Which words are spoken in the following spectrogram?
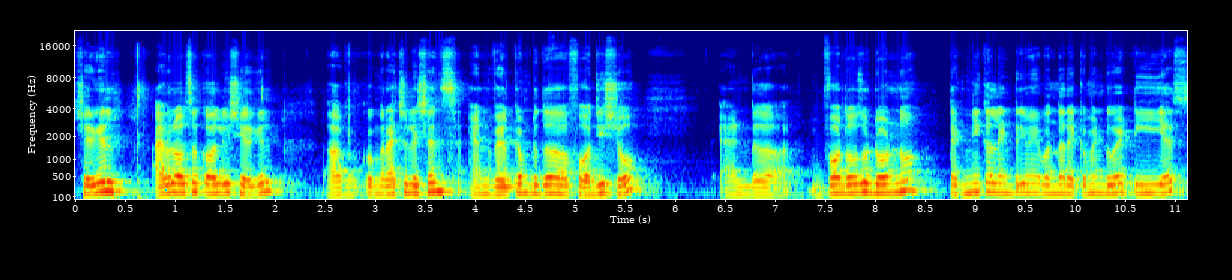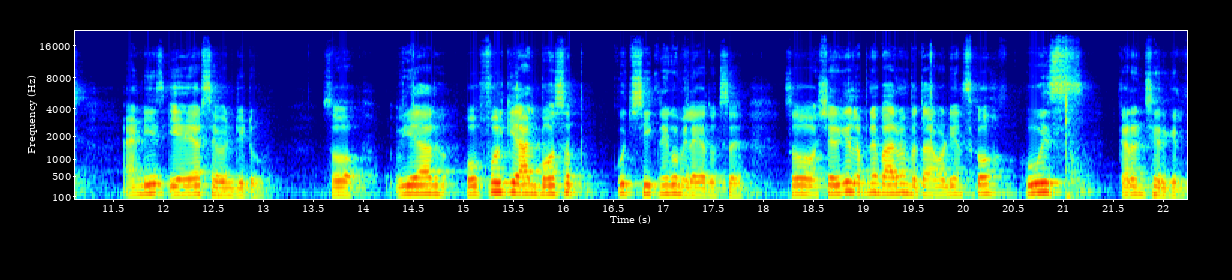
Shergill I will also call you Shergill. Congratulations and welcome to the 4G show and for those who don't know technical entry में बंदा रिकमेंड हुआ है T E S and is A I R seventy two so we are hopeful कि आज बहुत सब कुछ सीखने को मिलेगा तुझसे। सो so, शेरगिल अपने बारे में बता ऑडियंस को who is Karan Shergill?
